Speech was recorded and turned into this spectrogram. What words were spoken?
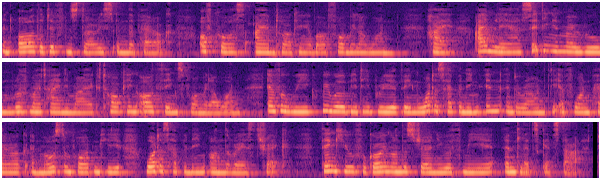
and all the different stories in the paddock. Of course, I am talking about Formula One. Hi, I'm Leah, sitting in my room with my tiny mic, talking all things Formula One. Every week, we will be debriefing what is happening in and around the F1 paddock, and most importantly, what is happening on the racetrack. Thank you for going on this journey with me, and let's get started.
